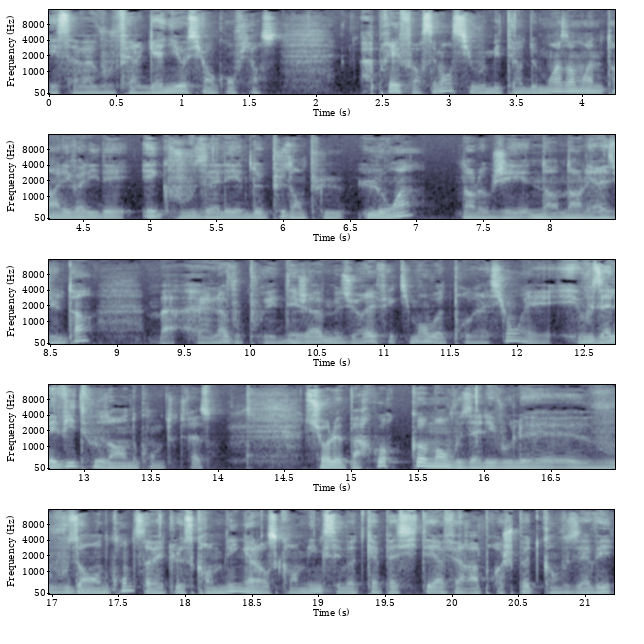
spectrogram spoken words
et ça va vous faire gagner aussi en confiance. Après, forcément, si vous mettez de moins en moins de temps à les valider et que vous allez de plus en plus loin dans l'objet, dans, les résultats, bah, là, vous pouvez déjà mesurer effectivement votre progression et, vous allez vite vous en rendre compte de toute façon sur le parcours, comment vous allez vous, le, vous, en rendre compte? Ça va être le scrambling. Alors, scrambling, c'est votre capacité à faire approche putt quand vous avez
